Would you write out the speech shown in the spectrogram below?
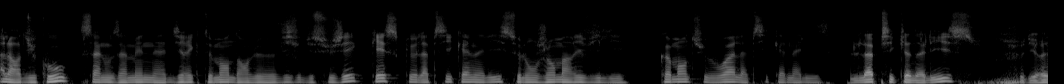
Alors du coup, ça nous amène directement dans le vif du sujet. Qu'est-ce que la psychanalyse selon Jean-Marie Villiers? Comment tu vois la psychanalyse? La psychanalyse, je dirais,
